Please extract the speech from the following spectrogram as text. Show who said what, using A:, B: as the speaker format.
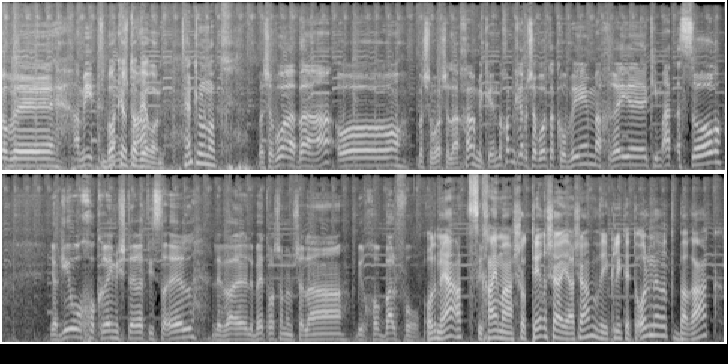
A: טוב, אה, עמית.
B: בוקר? טוב ירון, אין תלונות.
A: בשבוע הבא, או בשבוע שלאחר מכן, בכל מקרה בשבועות הקרובים, אחרי uh, כמעט עשור, יגיעו חוקרי משטרת ישראל לב... לבית ראש הממשלה ברחוב בלפור.
B: עוד מעט שיחה עם השוטר שהיה שם והקליט את אולמרט, ברק,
